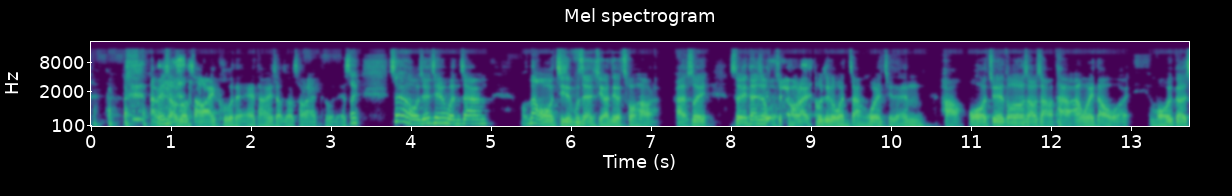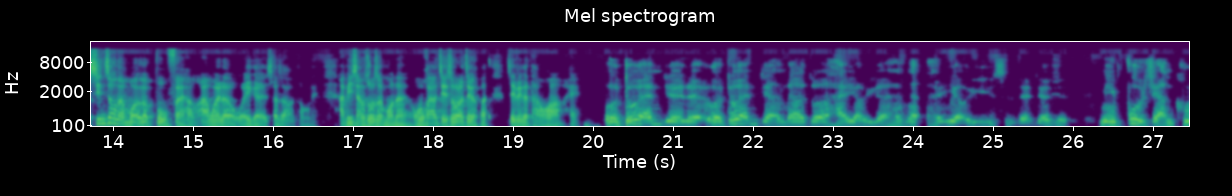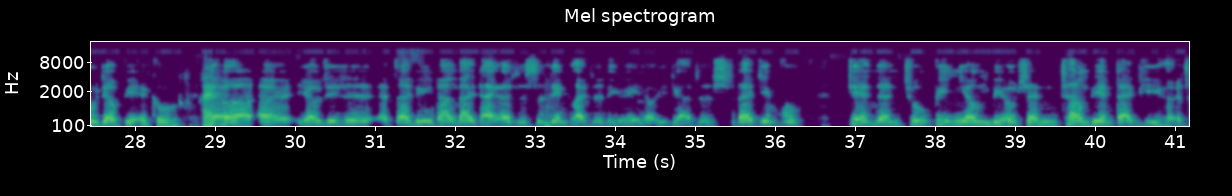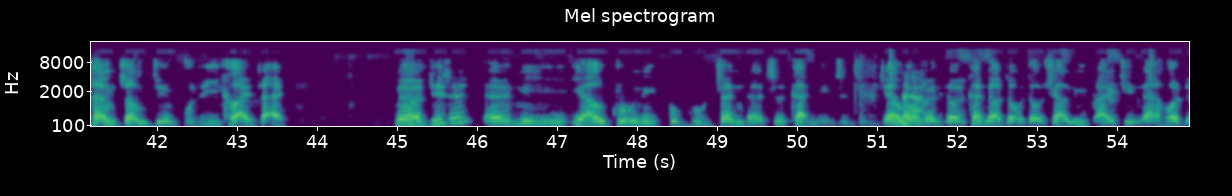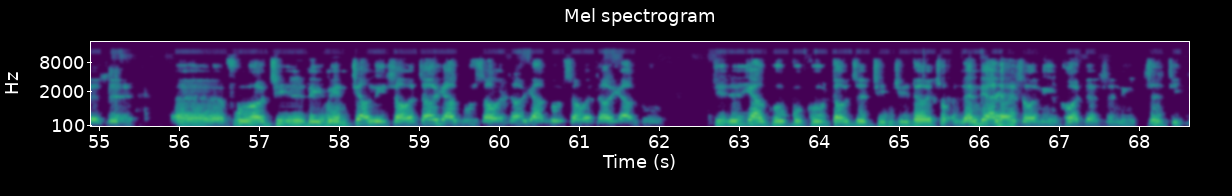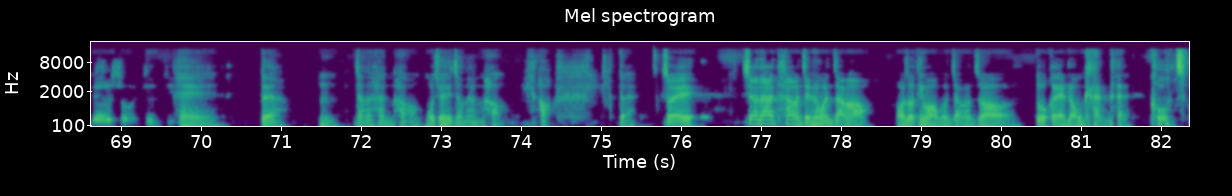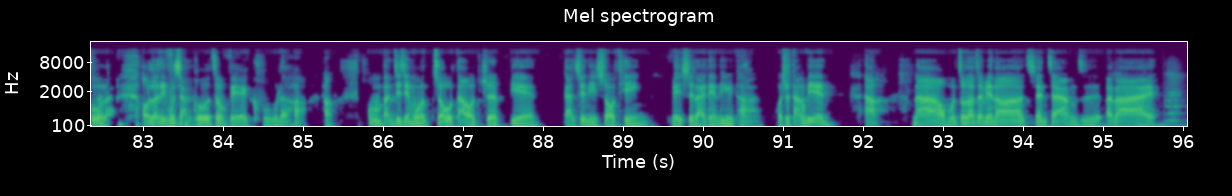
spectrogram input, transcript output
唐编小时候超爱哭的，哎，唐编小时候超爱哭的，所以，所以我觉得这篇文章，那我其实不是很喜欢这个绰号啦。啊，所以，所以，但是我觉得后来读这个文章，我也觉得，嗯，好，我觉得多多少少他有安慰到我某一个心中的某一个部分，哈，安慰了我一个小小的痛。阿 P 想说什么呢？我们快要结束了这个 这边的谈话，嘿，我突然觉得，我突然讲到说，还有一个很很有意思的就是，你不想哭就别哭。那么，呃，尤其是在林语堂来台二十四件快事里面，有一条是时代进步。见人出殡用留声唱片代替合唱诵经，不亦快哉？那么其实，呃，你要哭你不哭，真的是看你自己。像我们都看到这么多少女白情啊，或者是呃，父后七日里面叫你什么时候要哭，什么时候要哭，什么时候要哭。其实要哭不哭都是情绪勒索，人家勒索你，或者是你自己勒索自己。嘿，对啊，嗯，讲得很好，我觉得你讲得很好，好，对，所以希望大家看完这篇文章哦，我说听完我们讲完之后，都可以 勇敢的哭出来。我说你不想哭就别哭了哈。好，我们本期节目就到这边，感谢你收听美事来点林语堂，我是唐边。好，那我们就到这边喽，先这样子，拜拜。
